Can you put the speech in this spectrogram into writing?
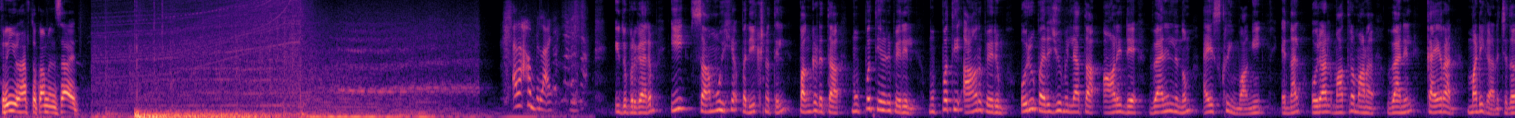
Free, you have to come inside. انا احب الايس كريم ഇതുപ്രകാരം ഈ സാമൂഹ്യ പരീക്ഷണത്തിൽ പങ്കെടുത്ത മുപ്പത്തിയേഴ് പേരിൽ മുപ്പത്തി ആറ് പേരും ഒരു പരിചയവുമില്ലാത്ത ആളിന്റെ വാനിൽ നിന്നും ഐസ്ക്രീം വാങ്ങി. എന്നാൽ ഒരാൾ മാത്രമാണ് വാനിൽ കയറാൻ മടി കാണിച്ചത്.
